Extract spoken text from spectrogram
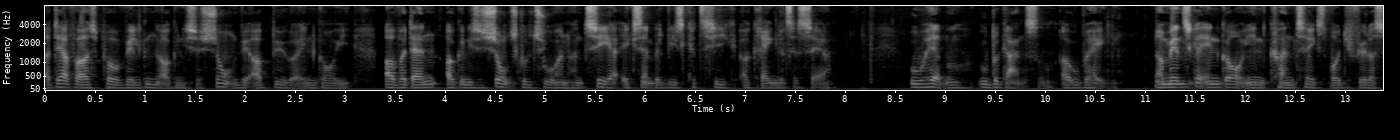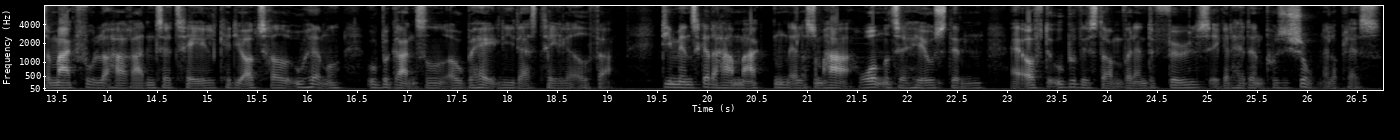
og derfor også på, hvilken organisation vi opbygger og indgår i, og hvordan organisationskulturen håndterer eksempelvis kritik og krænkelsesager. Uhemmet, ubegrænset og ubehagelig. Når mennesker indgår i en kontekst, hvor de føler sig magtfulde og har retten til at tale, kan de optræde uhemmet, ubegrænset og ubehagelige i deres taleadfærd. De mennesker, der har magten, eller som har rummet til at hæve stemmen, er ofte ubevidste om, hvordan det føles ikke at have den position eller plads.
